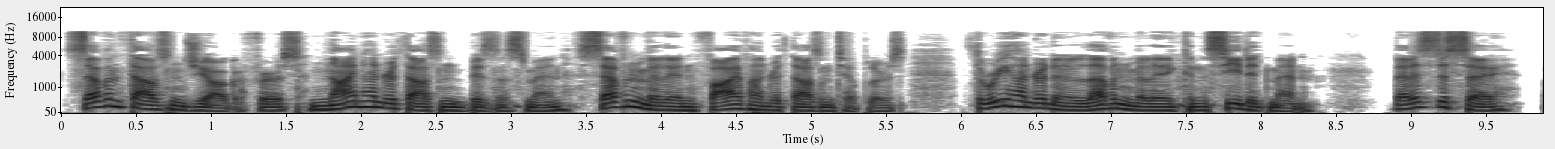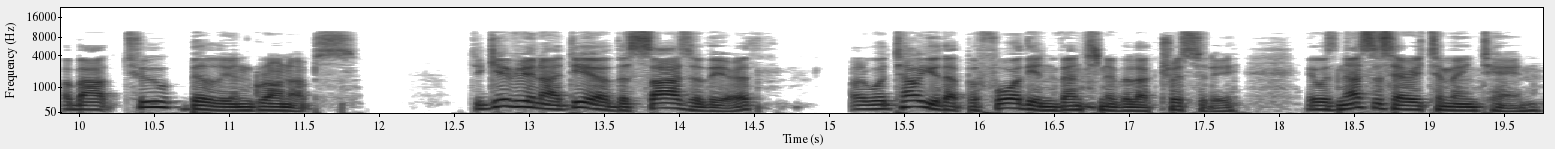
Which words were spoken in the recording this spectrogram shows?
7,000 geographers, 900,000 businessmen, 7,500,000 tipplers, 311 million conceited men. That is to say, about 2 billion grown-ups. To give you an idea of the size of the Earth, I would tell you that before the invention of electricity, it was necessary to maintain,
